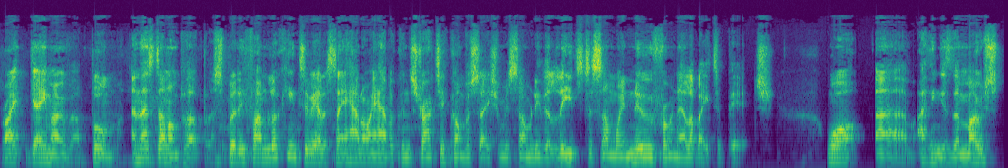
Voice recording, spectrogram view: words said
right? Game over, boom. And that's done on purpose. But if I'm looking to be able to say, how do I have a constructive conversation with somebody that leads to somewhere new from an elevator pitch? What um, I think is the most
